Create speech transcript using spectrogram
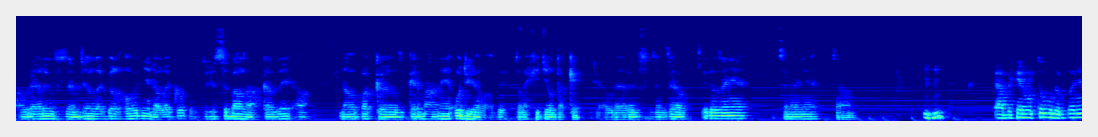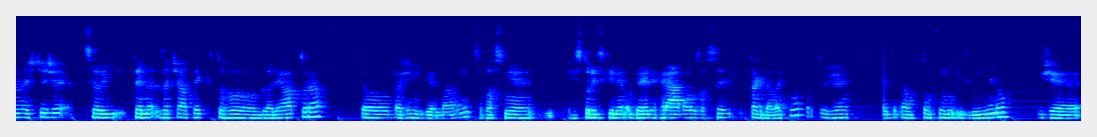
Aurelius zemřel, tak byl hodně daleko, protože se bál nákazy a naopak z Germánie odjel, aby to nechytil taky. Takže Aurelius zemřel přirozeně, víceméně sám. Mm-hmm. Já bych jenom k tomu doplnil ještě, že celý ten začátek toho gladiátora, to tažení v Germánii, se vlastně historicky neodehrávalo zase tak daleko, protože je to tam v tom filmu i zmíněno, že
